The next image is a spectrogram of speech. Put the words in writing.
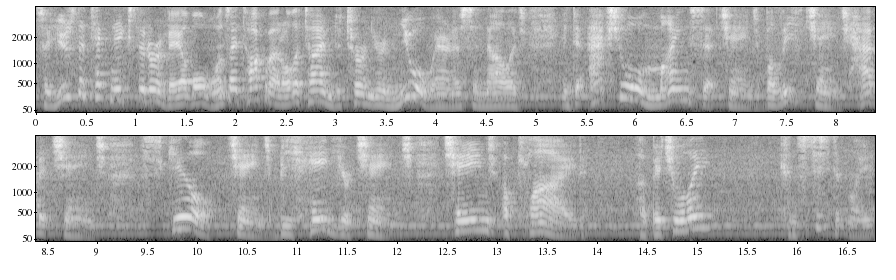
So use the techniques that are available, ones I talk about all the time, to turn your new awareness and knowledge into actual mindset change, belief change, habit change, skill change, behavior change, change applied habitually, consistently,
